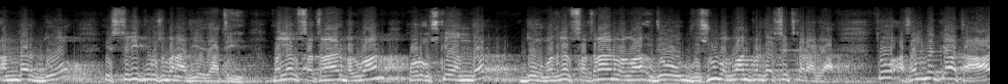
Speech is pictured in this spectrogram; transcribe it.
अंदर दो स्त्री पुरुष बना दिए जाते हैं। मतलब सत्यनारायण भगवान और उसके अंदर दो मतलब सत्यनारायण भगवान, जो विष्णु भगवान प्रदर्शित करा गया। तो असल में क्या था,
